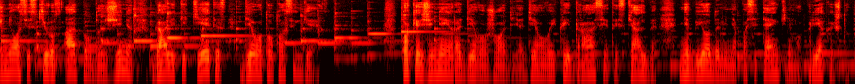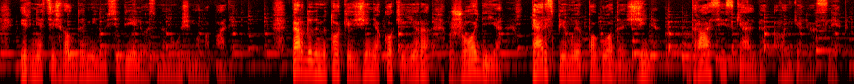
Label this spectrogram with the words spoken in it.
žinios įskyrus atpildo žinę gali tikėtis Dievo tautos engėjas? Tokia žinia yra Dievo žodėje. Dievo vaikai drąsiai tai skelbia, nebijodami nepasitenkinimo, priekaištų ir neatsižvelgdami nusidėlių asmenų užimamą padėtį. Perdodami tokią žinią, kokia yra žodyje, perspėjimą ir pagodą žinią, drąsiai skelbia Evangelijos slėpinį.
